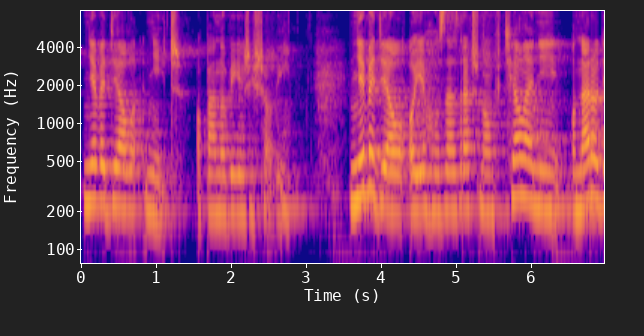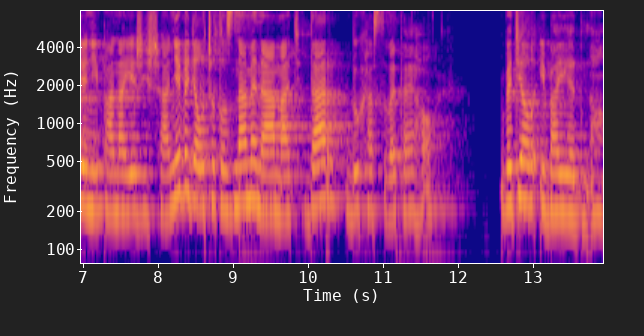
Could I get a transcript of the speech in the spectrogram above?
nevedel nič o pánovi Ježišovi. Nevedel o jeho zázračnom vtelení, o narodení pána Ježiša. Nevedel, čo to znamená mať dar Ducha Svetého. Vedel iba jedno.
